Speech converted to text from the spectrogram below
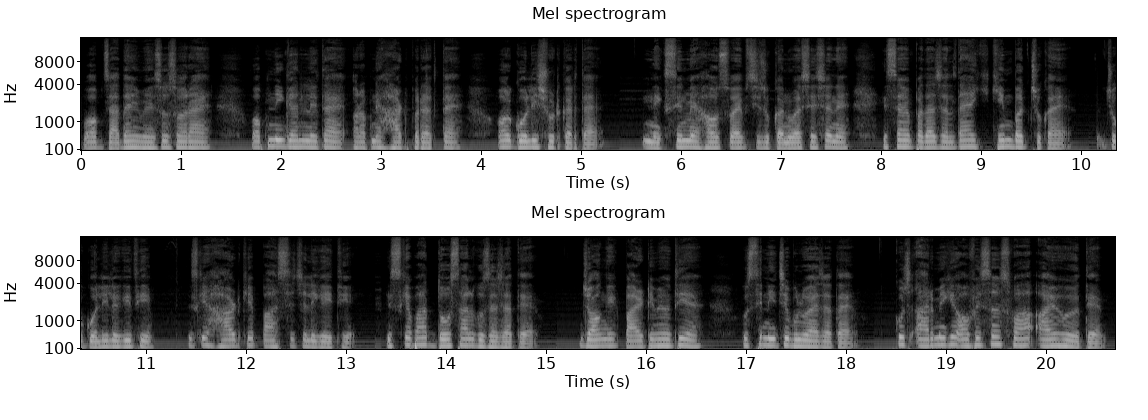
वो अब ज़्यादा ही महसूस हो रहा है। वो अपनी गन लेता है और अपने हार्ट पर रखता है और गोली शूट करता है। नेक्स्ट सीन में हाउस वाइफ से जो कन्वर्सेशन है इससे हमें पता चलता है कि किम बच चुका है। जो गोली लगी थी, इसके हार्ट के पास से चली गई थी। इसके बाद दो साल गुजर जाते हैं। जोंग एक पार्टी में होती है, उससे नीचे बुलवाया जाता है। कुछ आर्मी के ऑफिसर्स वहाँ आए हुए होते हैं।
